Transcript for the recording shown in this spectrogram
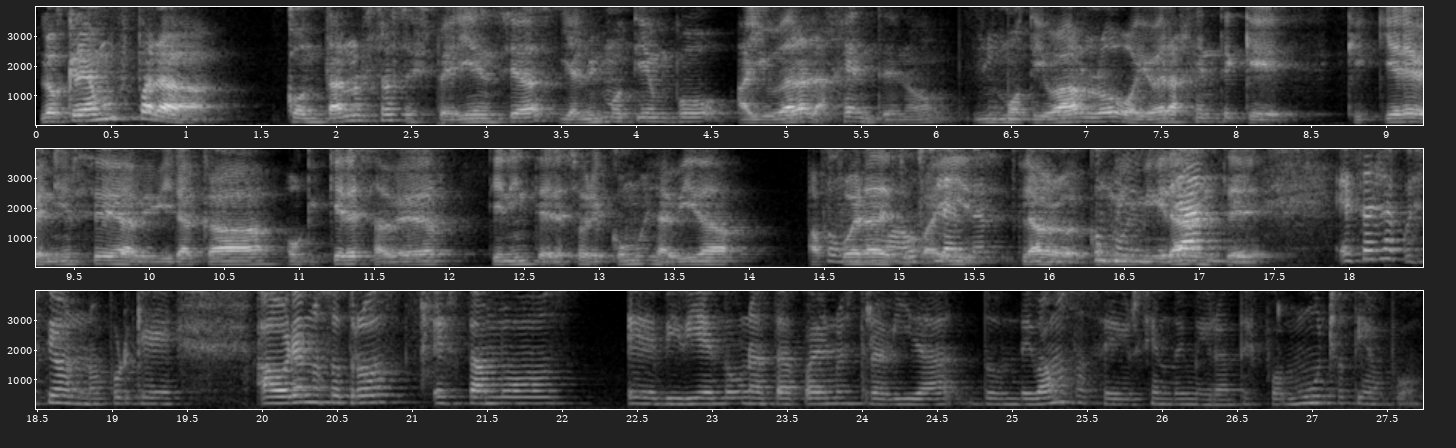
Lo creamos para contar nuestras experiencias y al mismo tiempo ayudar a la gente, ¿no? Sí. Motivarlo o ayudar a gente que, que quiere venirse a vivir acá o que quiere saber, tiene interés sobre cómo es la vida afuera de tu Auslander, país. Claro, como, como inmigrante. Esa es la cuestión, ¿no? Porque ahora nosotros estamos eh, viviendo una etapa de nuestra vida donde vamos a seguir siendo inmigrantes por mucho tiempo.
